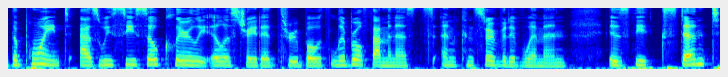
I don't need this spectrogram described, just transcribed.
The point, as we see so clearly illustrated through both liberal feminists and conservative women, is the extent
